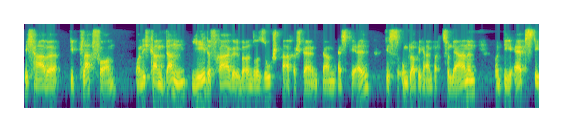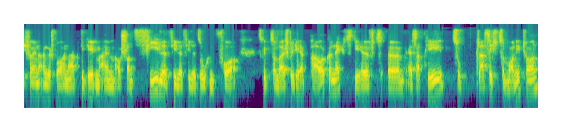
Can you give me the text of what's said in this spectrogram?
Ich habe die Plattform und ich kann dann jede Frage über unsere Suchsprache stellen. Wir haben STL, die ist unglaublich einfach zu lernen und die Apps, die ich vorhin angesprochen habe, die geben einem auch schon viele, viele, viele Suchen vor. Es gibt zum Beispiel die App Power Connect, die hilft äh, SAP zu klassisch zu monitoren.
